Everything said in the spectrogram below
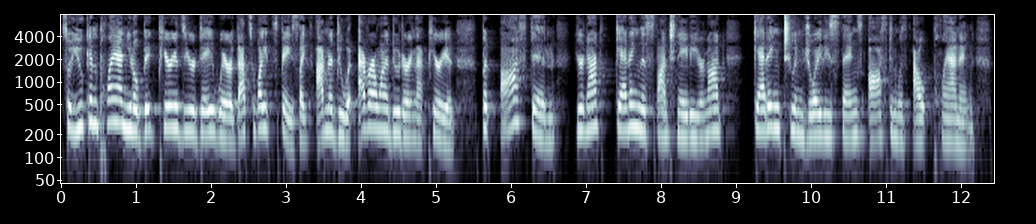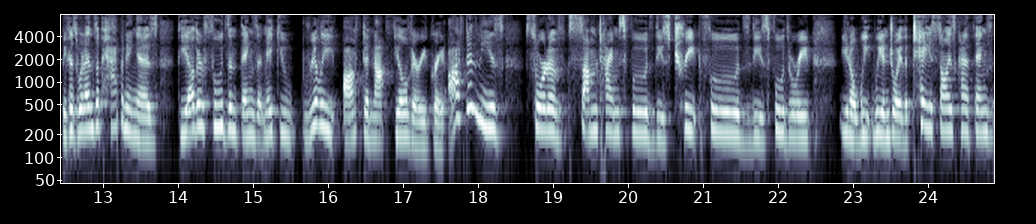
So you can plan, you know, big periods of your day where that's white space. Like I'm going to do whatever I want to do during that period. But often you're not getting this spontaneity. You're not getting to enjoy these things often without planning. Because what ends up happening is the other foods and things that make you really often not feel very great. Often these sort of sometimes foods, these treat foods, these foods where we, you know, we, we enjoy the taste, all these kind of things.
